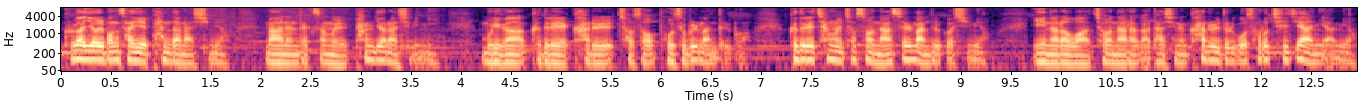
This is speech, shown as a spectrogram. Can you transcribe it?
그가 열방 사이에 판단하시며 많은 백성을 판결하시리니 무리가 그들의 칼을 쳐서 보습을 만들고 그들의 창을 쳐서 낫을 만들 것이며 이 나라와 저 나라가 다시는 칼을 들고 서로 치지 아니하며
